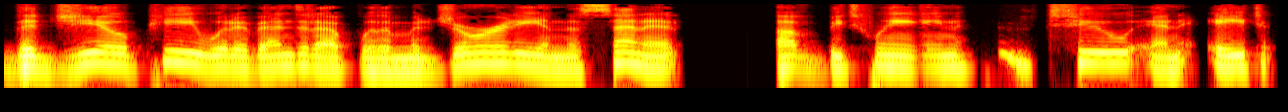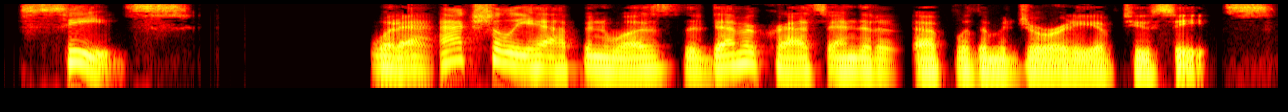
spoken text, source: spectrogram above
the GOP would have ended up with a majority in the Senate of between two and eight seats. What actually happened was the Democrats ended up with a majority of two seats.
